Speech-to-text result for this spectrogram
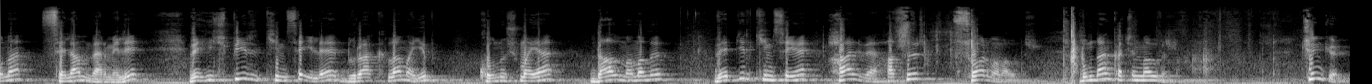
ona selam vermeli ve hiçbir kimse ile duraklamayıp konuşmaya dalmamalı ve bir kimseye hal ve hatır sormamalıdır. Bundan kaçınmalıdır. Çünkü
